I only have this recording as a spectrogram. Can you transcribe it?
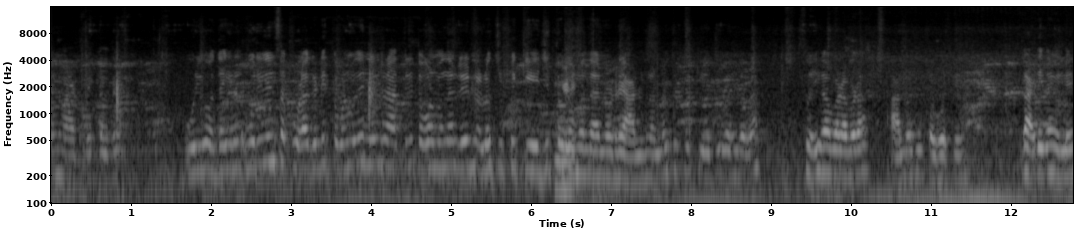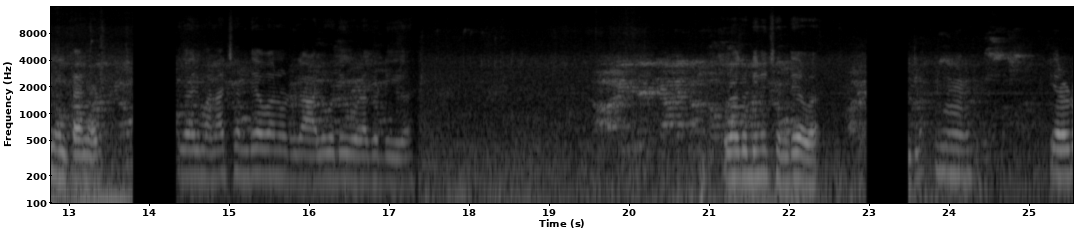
ಒಂದು ಮಾಡ್ಬೇಕಲ್ರಿ. ಊರಿಗೆ ಹೋದಾಗ ಊರಿನಿಂದ ಸ್ವಲ್ಪ ಉಳ್ಳಾಗಡ್ಡಿ ತೊಗೊಂಡು ಬಂದೆ. ನೀನು ರಾತ್ರಿ ತೊಗೊಂಡು ಬಂದ್ರಿ ನಲ್ವತ್ತು ರೂಪಾಯಿ ಕೆ ಜಿ ತೊಗೊಂಡ್ಬಂದ ನೋಡ್ರಿ. ಆಲೂ ನಲ್ವತ್ತು ರೂಪಾಯಿ ಕೆ ಜಿ ಬಂದದ. ಸೊ, ಈಗ ಬಡ ಬಡ ಆಲೂದು ತಗೋತೀನಿ. ಗಾಡಿದಾಗ ಇಲ್ಲೇ ನಿಂತ ನೋಡಿ. ಈಗ ರೀ ಮನ ಚಂದೇ ಅವ ನೋಡ್ರಿ, ಈಗ ಆಲೂಗಡ್ಡಿ, ಉಳ್ಳಾಗಡ್ಡಿ ಈಗ. ಉಳ್ಳಾಗಡ್ಡಿನೂ ಚಂದೇ ಅವ. ಹ್ಞೂ ಎರಡು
